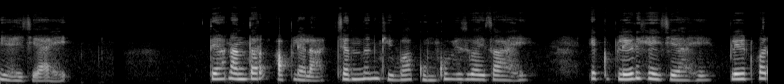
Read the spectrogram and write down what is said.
लिहायची आहे. त्यानंतर आपल्याला चंदन किंवा कुंकू भिजवायचं आहे. एक प्लेट घ्यायची आहे. प्लेटवर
